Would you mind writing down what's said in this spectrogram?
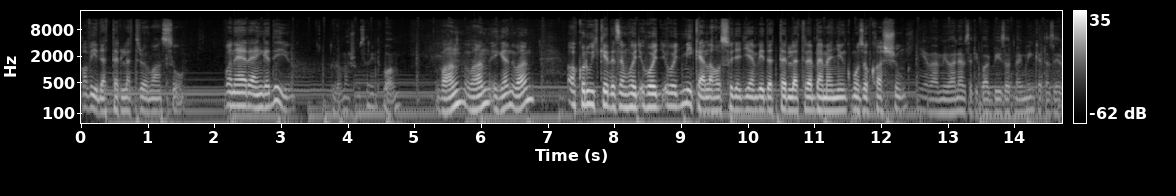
Ha védett területről van szó. Van erre engedélyünk? Tudomásom szerint van. Van, van, igen, van. Akkor úgy kérdezem, hogy, hogy, hogy mi kell ahhoz, hogy egy ilyen védett területre bemenjünk, mozoghassunk? Nyilván, mivel a Nemzeti Park bízott meg minket, azért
